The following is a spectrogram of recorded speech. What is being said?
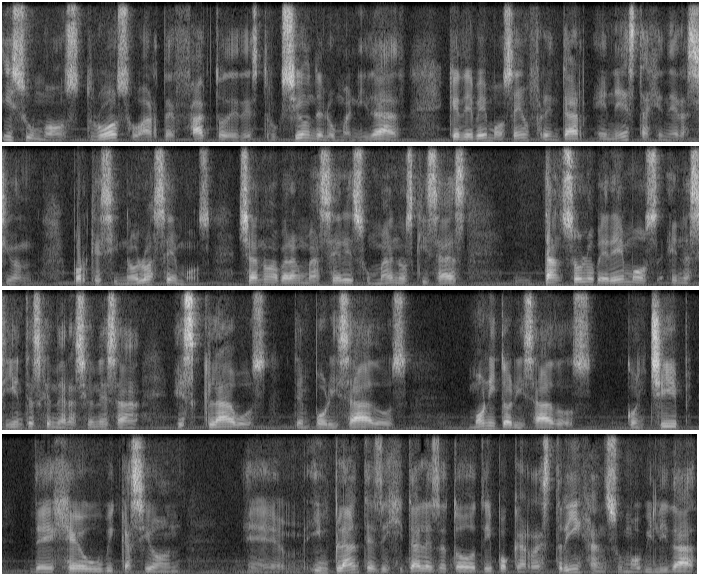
y su monstruoso artefacto de destrucción de la humanidad que debemos enfrentar en esta generación, porque si no lo hacemos, ya no habrán más seres humanos, quizás tan solo veremos en las siguientes generaciones a esclavos temporizados, monitorizados, con chip de geoubicación, eh, implantes digitales de todo tipo que restrinjan su movilidad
